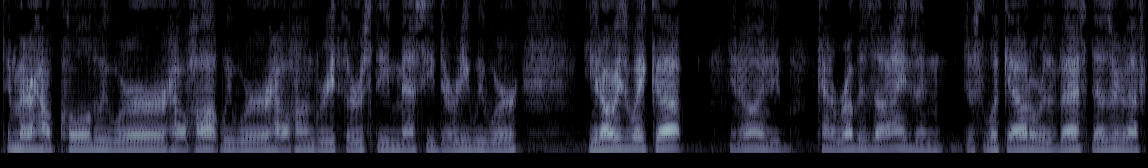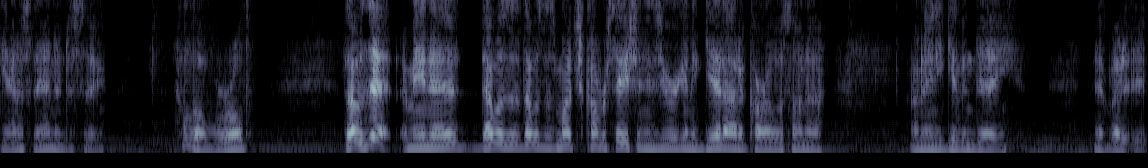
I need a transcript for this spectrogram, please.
Didn't matter how cold we were, how hot we were, how hungry, thirsty, messy, dirty we were he'd always wake up, you know, and he'd kind of rub his eyes and just look out over the vast desert of Afghanistan and just say, "Hello, world." That was it. I mean, it, that was that was as much conversation as you were going to get out of Carlos on a on any given day. Yeah, but it,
